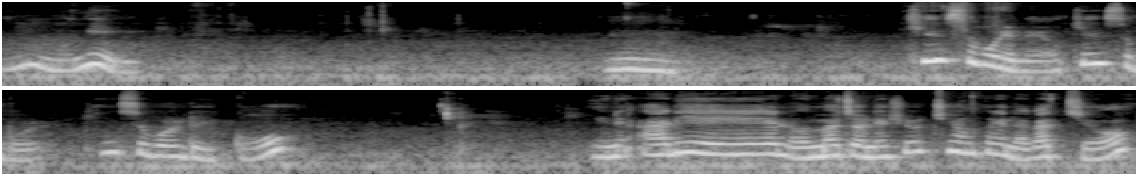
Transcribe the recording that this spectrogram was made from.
음, 뭐니? 음, 킨스볼이네요. 킨스볼. 킨스볼도 있고. 얘는 아리엘 얼마 전에 쇼츠 영상에 나갔죠.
